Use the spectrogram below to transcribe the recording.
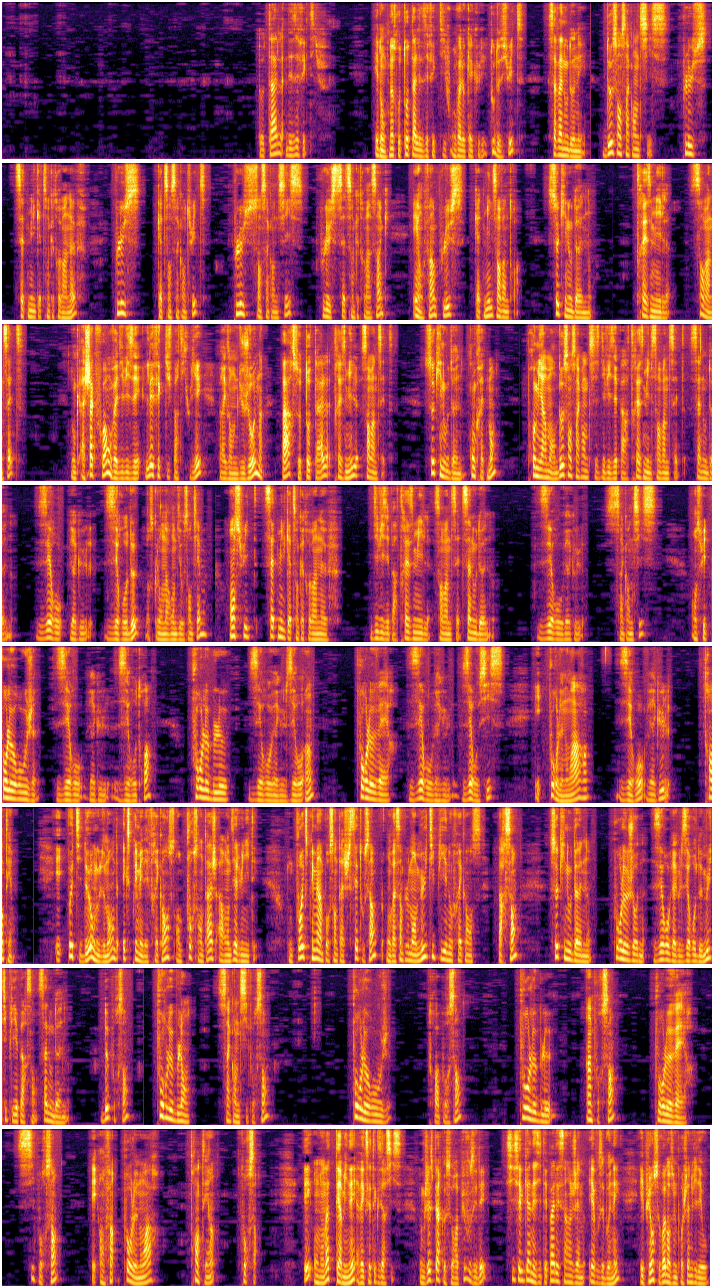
Total des effectifs. Et donc notre total des effectifs, on va le calculer tout de suite. Ça va nous donner 256 plus 7489 plus 458 plus 156 plus 785 et enfin plus 4123. Ce qui nous donne 13127. Donc à chaque fois, on va diviser l'effectif particulier, par exemple du jaune, par ce total 13127. Ce qui nous donne concrètement, premièrement 256 divisé par 13127, ça nous donne 0,02 lorsque l'on arrondit au centième. Ensuite, 7489 divisé par 13127, ça nous donne 0,56. Ensuite, pour le rouge, 0,03. Pour le bleu, 0,01. Pour le vert, 0,06. Et pour le noir, 0,31. Et petit 2, on nous demande exprimer les fréquences en pourcentage arrondi à l'unité. Donc pour exprimer un pourcentage, c'est tout simple, on va simplement multiplier nos fréquences par 100, ce qui nous donne pour le jaune, 0,02 multiplié par 100, ça nous donne 2%. Pour le blanc, 56%. Pour le rouge, 3%. Pour le bleu, 1%. Pour le vert, 6%. Et enfin, pour le noir, 31%. Et on en a terminé avec cet exercice. Donc j'espère que ça aura pu vous aider. Si c'est le cas, n'hésitez pas à laisser un j'aime et à vous abonner et puis on se voit dans une prochaine vidéo.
